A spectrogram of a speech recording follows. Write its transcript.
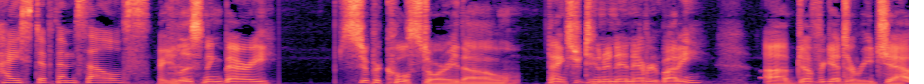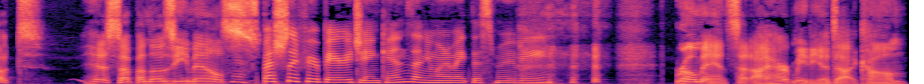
heist of themselves. Are you listening, Barry? Super cool story, though. Thanks for tuning in, everybody. Uh, don't forget to reach out. Hit us up on those emails. Yeah, especially if you're Barry Jenkins and you want to make this movie. Romance at iHeartMedia.com.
